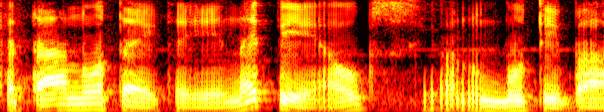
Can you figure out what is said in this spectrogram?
ka tā noteikti nepieaugs. Jo nu, būtībā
